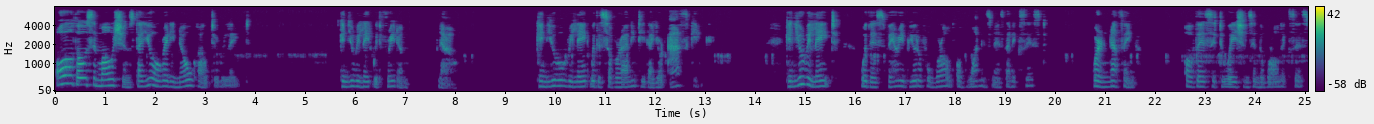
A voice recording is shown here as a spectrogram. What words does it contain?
all those emotions that you already know how to relate. Can you relate with freedom now? Can you relate with the sovereignty that you're asking? Can you relate with this very beautiful world of oneness that exists, where nothing of these situations in the world exist?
